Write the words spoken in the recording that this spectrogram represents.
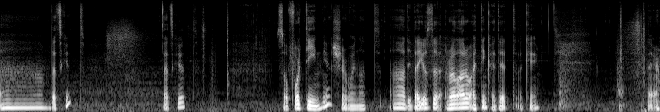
Um, that's good. That's good. So 14, yeah, sure, why not? Ah, did I use the Royal Arrow? I think I did, okay. There.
